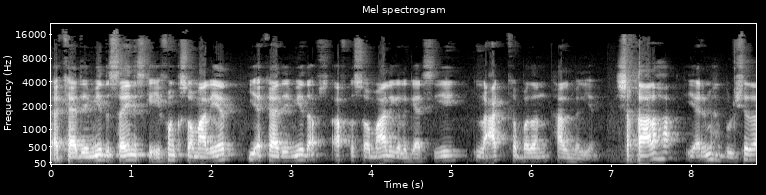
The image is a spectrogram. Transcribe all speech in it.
akaademiyadda sayniska iyo fanka soomaaliyeed iyo akaademiyadda afka soomaaliga la gaarsiiyey lacag ka badan hal milyan shaqaalaha iyo arrimaha bulshada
